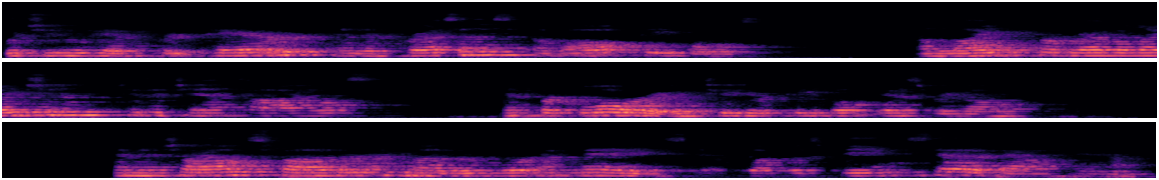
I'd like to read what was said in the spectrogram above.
which you have prepared in the presence of all peoples, a light for revelation to the Gentiles and for glory to your people Israel. And the child's father and mother were amazed at what was being said about him.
